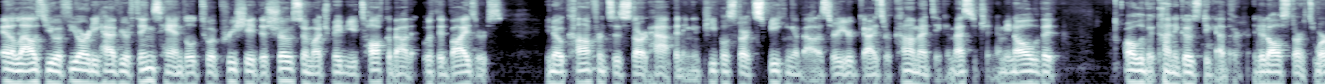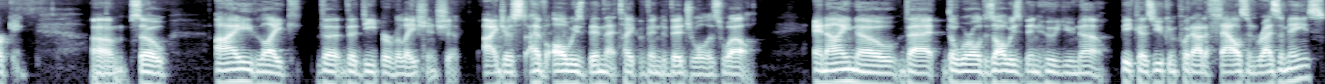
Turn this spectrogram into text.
It allows you, if you already have your things handled, to appreciate the show so much. Maybe you talk about it with advisors. You know, conferences start happening and people start speaking about us, or your guys are commenting and messaging. I mean, all of it all of it kind of goes together and it all starts working. Um, so I like the the deeper relationship. I just have always been that type of individual as well. And I know that the world has always been who you know because you can put out a thousand resumes,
